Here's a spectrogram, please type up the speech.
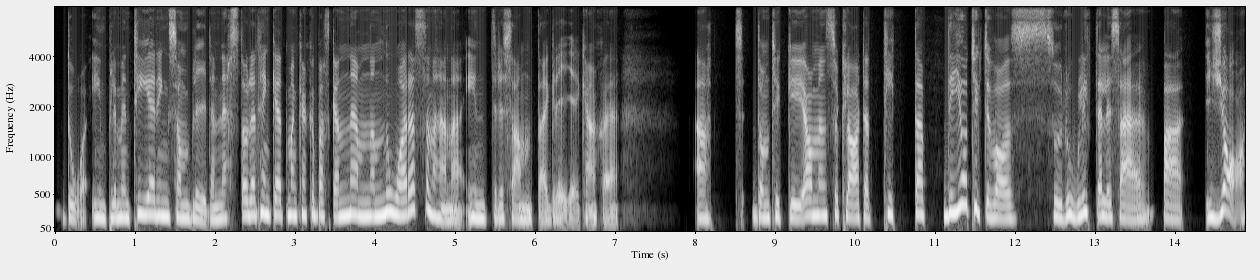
då implementering som blir den nästa. Och där tänker jag att man kanske bara ska nämna några sådana här intressanta grejer kanske. Att de tycker, ja men såklart att titta, det jag tyckte var så roligt, eller så här, bara ja,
